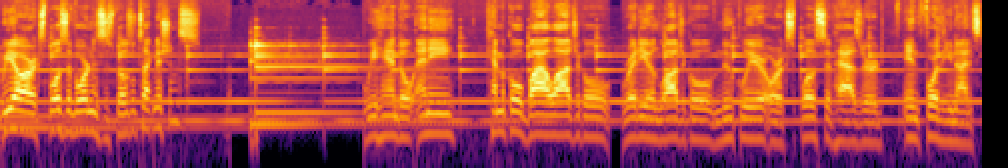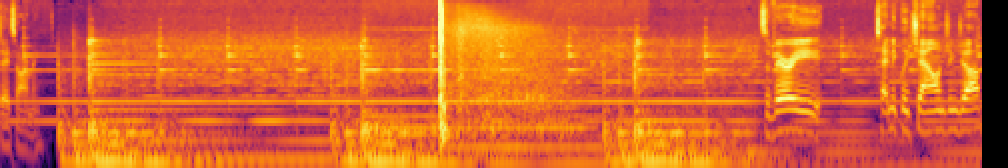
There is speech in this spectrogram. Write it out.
We are explosive ordnance disposal technicians. We handle any chemical, biological, radiological, nuclear, or explosive hazard in, for the United States Army. It's a very technically challenging job,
